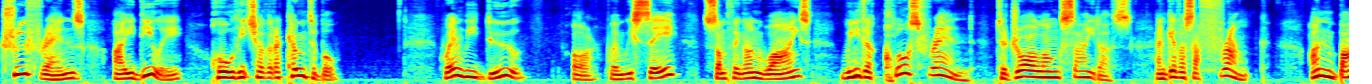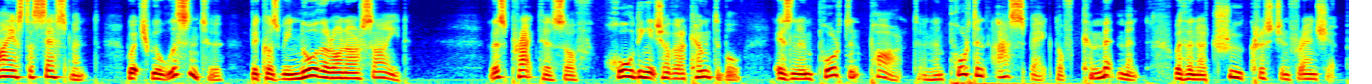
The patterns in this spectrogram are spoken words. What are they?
True friends ideally hold each other accountable. When we do, or when we say something unwise, we need a close friend to draw alongside us and give us a frank, unbiased assessment, which we'll listen to because we know they're on our side. This practice of holding each other accountable is an important part, an important aspect of commitment within a true Christian friendship.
